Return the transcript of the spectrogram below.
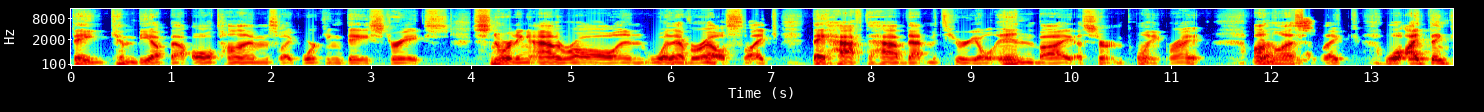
they can be up at all times like working days straight snorting adderall and whatever else like they have to have that material in by a certain point right? Yeah. unless like well i think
